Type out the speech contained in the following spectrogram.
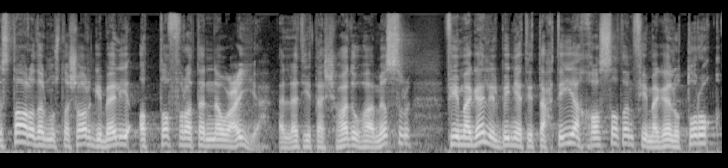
استعرض المستشار جبالي الطفرة النوعية التي تشهدها مصر في مجال البنية التحتية خاصة في مجال الطرق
